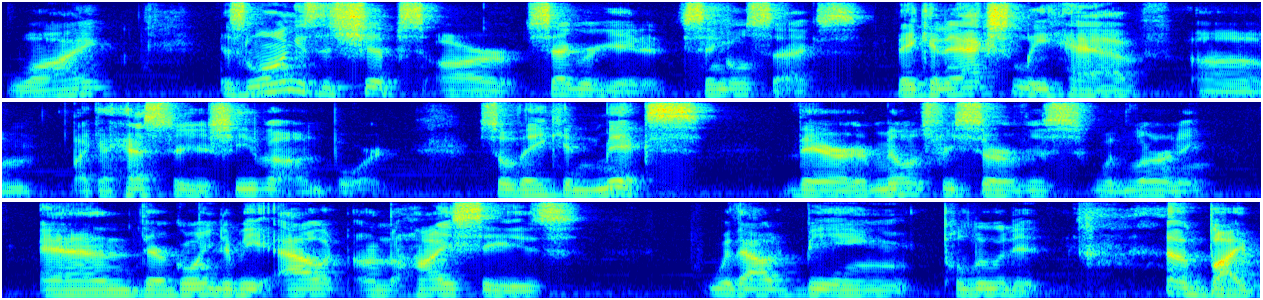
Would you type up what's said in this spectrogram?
Why? As long as the ships are segregated, single sex, they can actually have um, like a Hesder Yeshiva on board. So they can mix their military service with learning. And they're going to be out on the high seas without being polluted by,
